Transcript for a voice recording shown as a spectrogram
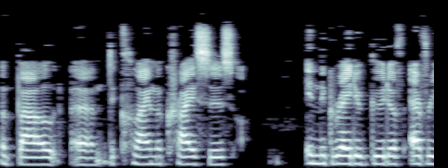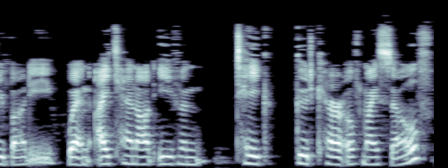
about um, the climate crisis in the greater good of everybody when I cannot even take good care of myself.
